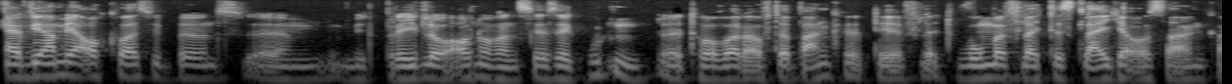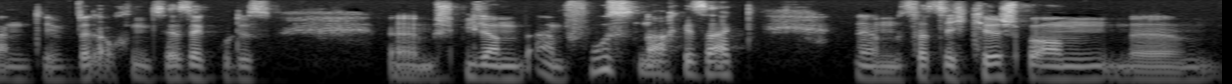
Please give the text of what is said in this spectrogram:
Ja, wir haben ja auch quasi bei uns ähm, mit Bredlo auch noch einen sehr, sehr guten äh, Torwart auf der Bank, der vielleicht, wo man vielleicht das Gleiche aussagen kann. Dem wird auch ein sehr, sehr gutes ähm, Spiel am, am Fuß nachgesagt. Ähm, es hat sich Kirschbaum ähm,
